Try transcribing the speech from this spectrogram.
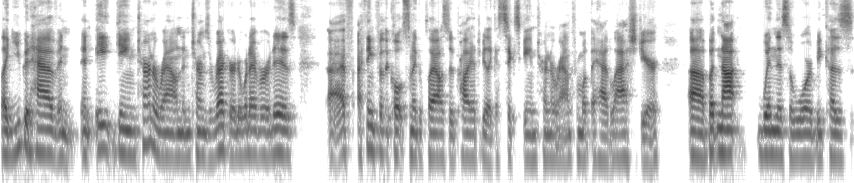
Like you could have an, an eight game turnaround in terms of record or whatever it is. Uh, I think for the Colts to make the playoffs, it'd probably have to be like a six game turnaround from what they had last year, uh, but not win this award because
